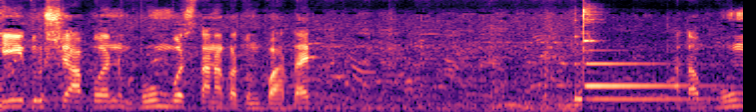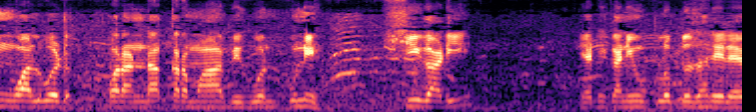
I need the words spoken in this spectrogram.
ही दृश्य आपण भूम बस स्थानकातून पाहतायत. आता भूम वालवड परांडा कर्मा भिगवण पुणे ही गाडी या ठिकाणी उपलब्ध झालेली आहे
